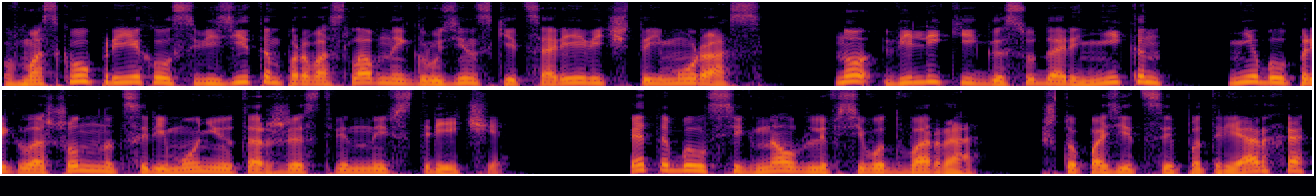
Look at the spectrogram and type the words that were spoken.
В Москву приехал с визитом православный грузинский царевич Таймурас, но великий государь Никон не был приглашен на церемонию торжественной встречи. Это был сигнал для всего двора, что позиция патриарха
